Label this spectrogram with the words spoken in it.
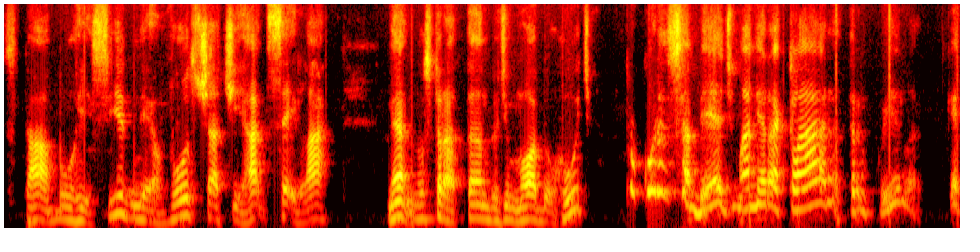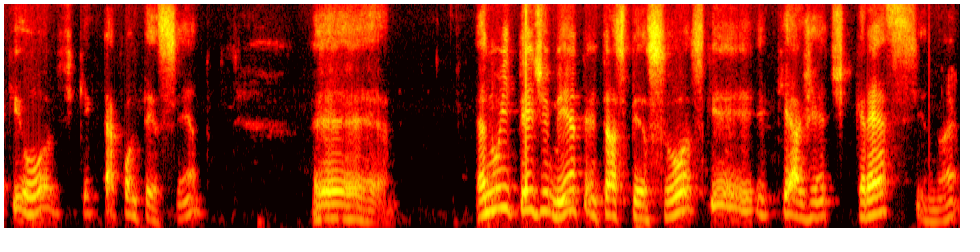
está aborrecido, nervoso, chateado, sei lá, né, nos tratando de modo rude, procura saber de maneira clara, tranquila, o que é que houve, o que é está acontecendo. É, é no entendimento entre as pessoas que, que a gente cresce, não é?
